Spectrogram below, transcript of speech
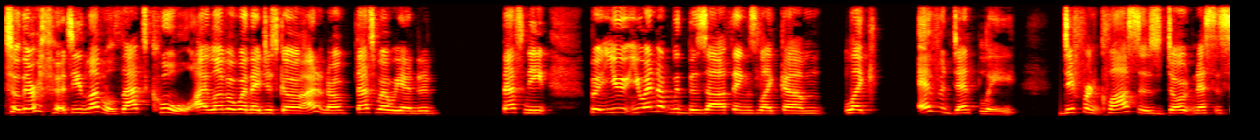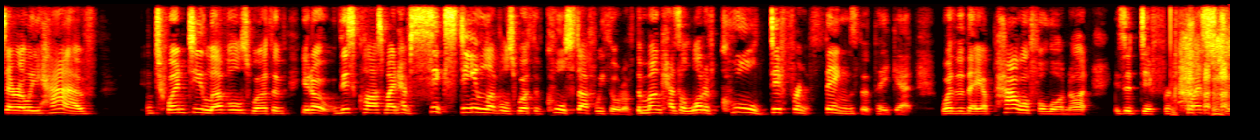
So there are thirteen levels. That's cool. I love it when they just go, I don't know, that's where we ended. That's neat. But you you end up with bizarre things like um like evidently different classes don't necessarily have 20 levels worth of, you know, this class might have 16 levels worth of cool stuff we thought of. The monk has a lot of cool, different things that they get. Whether they are powerful or not is a different question.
